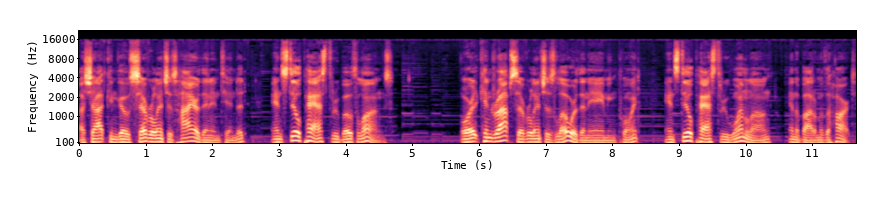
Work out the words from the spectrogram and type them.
A shot can go several inches higher than intended and still pass through both lungs. Or it can drop several inches lower than the aiming point and still pass through one lung and the bottom of the heart.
